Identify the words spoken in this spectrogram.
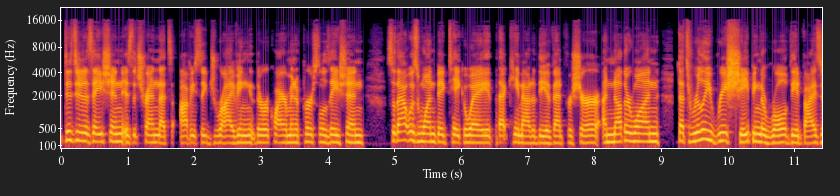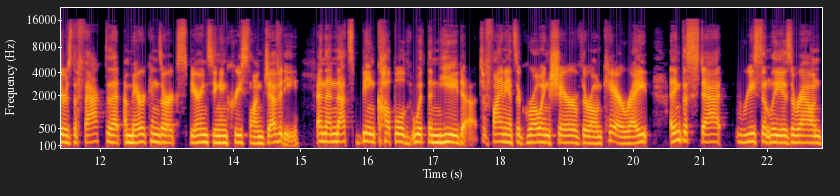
digitization is a trend that's obviously driving the requirement of personalization. So that was one big takeaway that came out of the event for sure. Another one that's really reshaping the role of the advisor is the fact that Americans are experiencing increased longevity. And then that's being coupled with the need to finance a growing share of their own care, right? I think the stat recently is around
